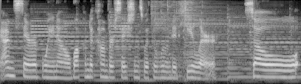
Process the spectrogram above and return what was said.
I'm Sarah Bueno. Welcome to Conversations with a Wounded Healer. So,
